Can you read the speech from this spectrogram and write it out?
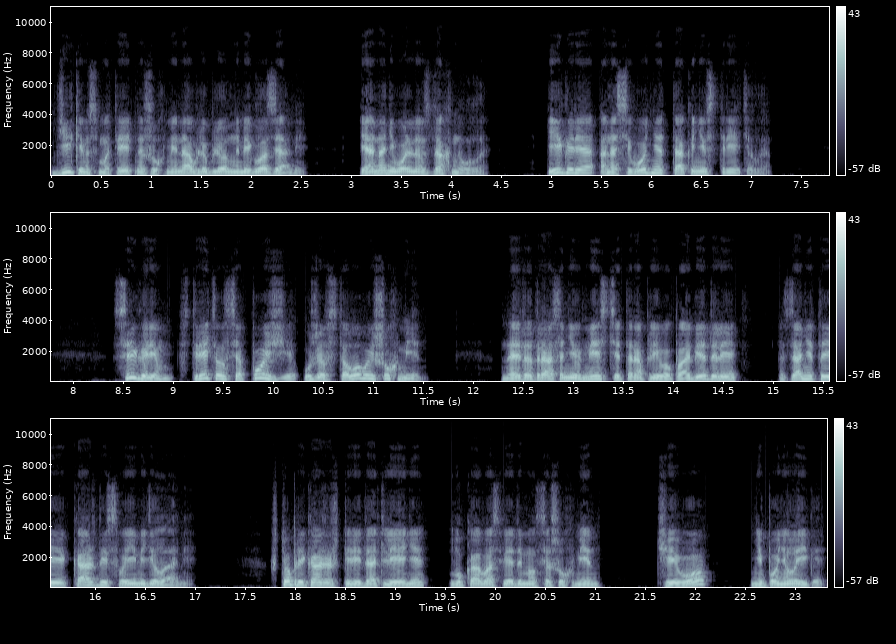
диким смотреть на Шухмина влюбленными глазами, и она невольно вздохнула. Игоря она сегодня так и не встретила. С Игорем встретился позже, уже в столовой Шухмин. На этот раз они вместе торопливо пообедали, занятые каждый своими делами. — Что прикажешь передать Лене? — лукаво осведомился Шухмин. — Чего? — не понял Игорь.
